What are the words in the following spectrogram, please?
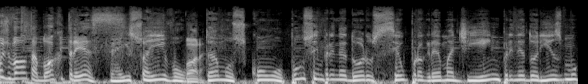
Estamos de volta, bloco 3. É isso aí, voltamos com o Pulso Empreendedor, o seu programa de empreendedorismo.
